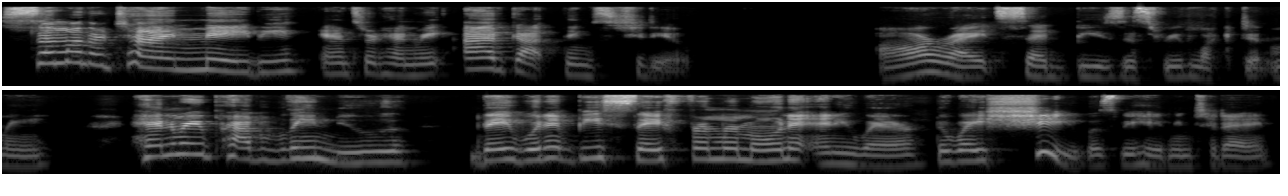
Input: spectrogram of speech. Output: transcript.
Some other time, maybe, answered Henry. I've got things to do. All right, said Beezus reluctantly. Henry probably knew they wouldn't be safe from Ramona anywhere, the way she was behaving today.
